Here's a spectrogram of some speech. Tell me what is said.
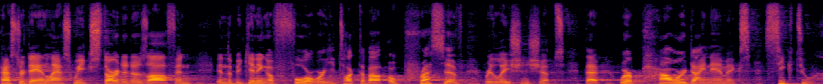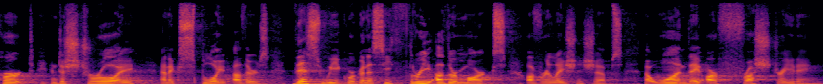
Pastor Dan last week started us off in, in the beginning of four, where he talked about oppressive relationships, that where power dynamics seek to hurt and destroy and exploit others. This week, we're going to see three other marks of relationships. That one, they are frustrating.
